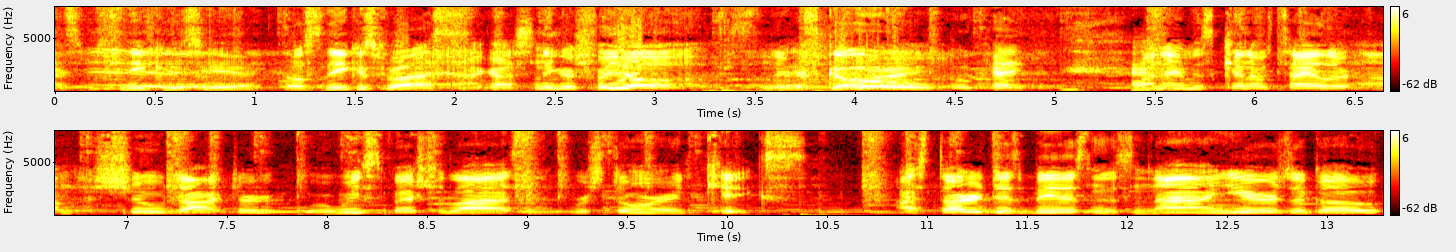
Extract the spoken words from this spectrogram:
Got some sneakers here. Those sneakers for us? I got sneakers for y'all. Let's go. Okay. My name is Kenneth Taylor. I'm the shoe doctor where we specialize in restoring kicks. I started this business nine years ago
